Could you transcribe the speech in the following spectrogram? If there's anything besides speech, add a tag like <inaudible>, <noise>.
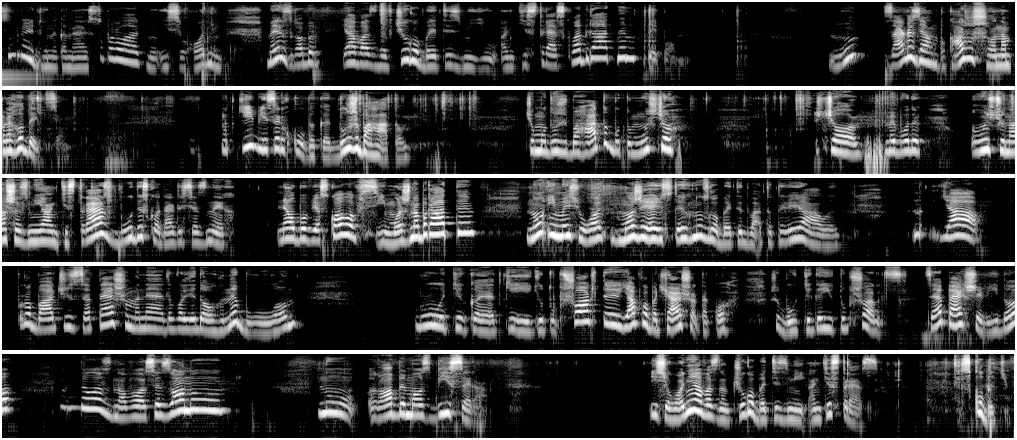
Всім привіт, ви на каналі Суперлайк. Ну і сьогодні ми зробимо. Я вас навчу робити змію антистрес квадратним типом. Ну, зараз я вам покажу, що нам пригодиться. Такі бісер кубики. Дуже багато. Чому дуже багато? Бо тому що, що ми будемо. Тому що наша змія антистрес буде складатися з них. Не обов'язково всі можна брати. Ну і ми сьогодні, може, я і встигну зробити два туторіали. Я пробачусь за те, що мене доволі довго не було. Були тільки такі YouTube шорти. Я пробачаю, що такого, що був тільки YouTube Shorts. Це перше відео до нового сезону. Ну, робимо з бісера. І сьогодні я вас навчу робити змій антистрес з кубиків.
